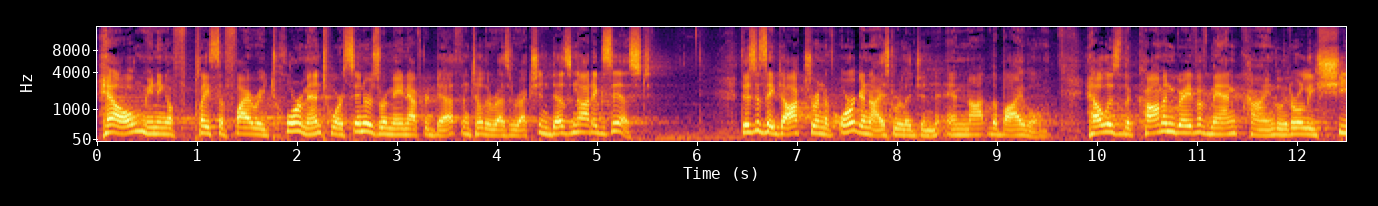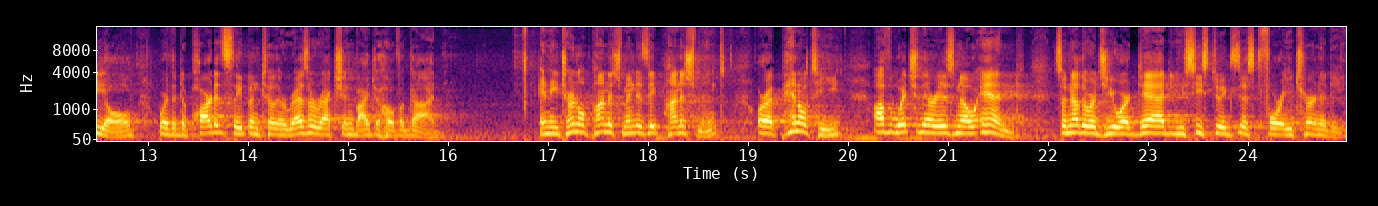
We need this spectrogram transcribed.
Hell, meaning a place of fiery torment where sinners remain after death until the resurrection, does not exist. This is a doctrine of organized religion and not the Bible. Hell is the common grave of mankind, literally Sheol, where the departed sleep until their resurrection by Jehovah God. An eternal punishment is a punishment or a penalty of which there is no end. So, in other words, you are dead, you cease to exist for eternity.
